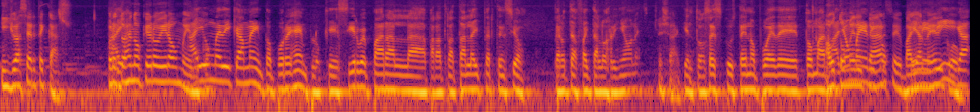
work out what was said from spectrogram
y yo hacerte caso? Pero Hay- entonces no quiero ir a un médico. Hay un medicamento, por ejemplo, que sirve para, la, para tratar la hipertensión, pero te afecta los riñones. Exacto. Y entonces usted no puede tomar Automedicarse, vaya al médico. diga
